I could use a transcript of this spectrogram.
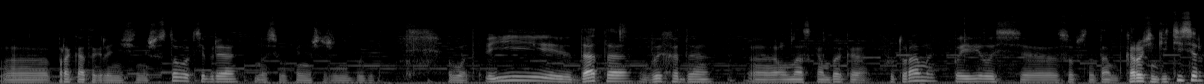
э, прокат ограниченный 6 октября, у нас его, конечно же, не будет. Вот. И дата выхода э, у нас камбэка Футурамы появилась, э, собственно, там коротенький тизер,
